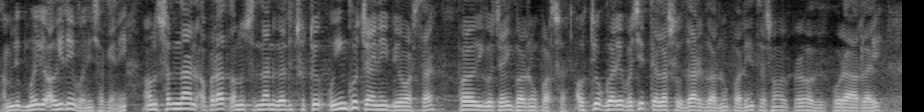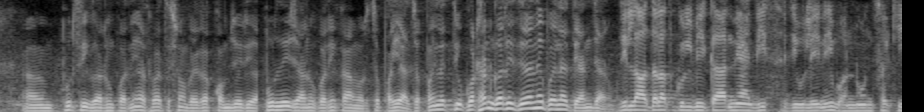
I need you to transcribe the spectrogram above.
हामीले मैले अघि नै भनिसकेँ नि अनुसन्धान अपराध अनुसन्धान गरी छुट्टै विङको चाहिने व्यवस्था प्रहरीको चाहिँ गर्नुपर्छ। अब त्यो गरेपछि त्यसलाई सुधार गर्नुपर्ने त्यसमा कुराहरूलाई पूर्ति गर्नुपर्ने अथवा त्यसमा भएका कमजोरी पुर्दै जानुपर्ने कामहरू चाहिँ भइहाल्छ। पहिला त्यो गठन गर्नेतिर नै पहिला ध्यान जानु जिल्ला अदालत गुल्मीका न्यायाधीशज्यूले नै भन्नुहुन्छ कि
